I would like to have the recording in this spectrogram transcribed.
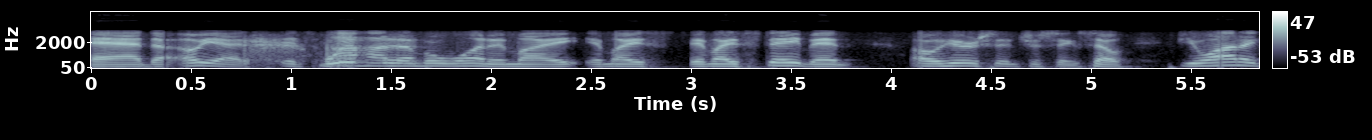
And uh, oh yeah, it's, aha number one in my in my in my statement. Oh, here's interesting. So if you want to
